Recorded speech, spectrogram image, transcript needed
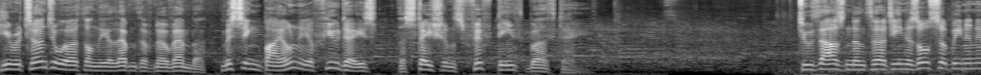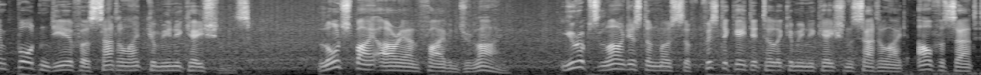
He returned to Earth on the 11th of November, missing by only a few days the station's 15th birthday. 2013 has also been an important year for satellite communications. Launched by Ariane 5 in July, Europe's largest and most sophisticated telecommunications satellite, AlphaSat,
